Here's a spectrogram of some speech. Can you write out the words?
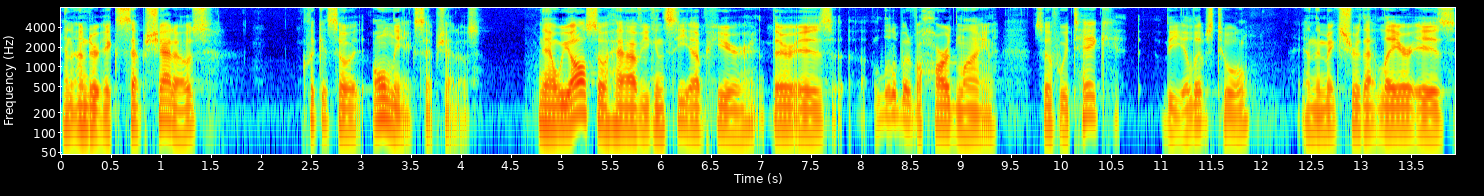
and under accept shadows, click it so it only accepts shadows. Now we also have, you can see up here, there is a little bit of a hard line. So if we take the ellipse tool and then make sure that layer is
